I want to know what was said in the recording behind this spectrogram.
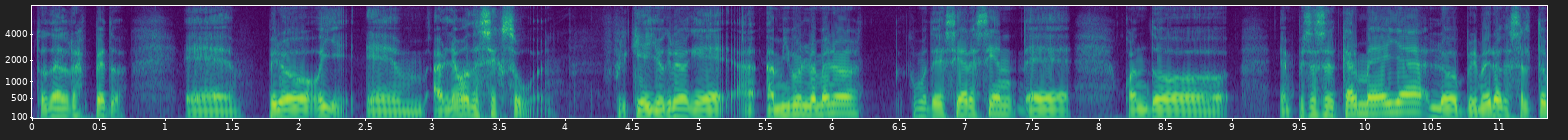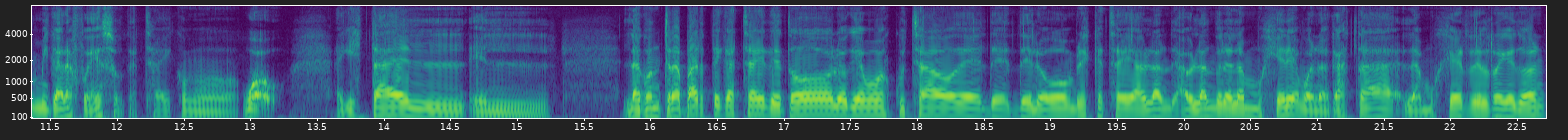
Total respeto. Eh, pero, oye, em, hablemos de sexo, weón. Porque yo creo que a, mí por lo menos como te decía recién, eh, cuando empecé a acercarme a ella, lo primero que saltó en mi cara fue eso, ¿cachai? Como, wow, aquí está el, el la contraparte, ¿cachai? De todo lo que hemos escuchado de, de, los hombres, ¿cachai? Hablando, hablándole a las mujeres. Bueno, acá está la mujer del reggaetón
